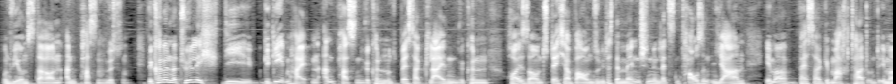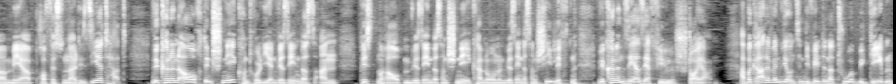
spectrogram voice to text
und wir uns daran anpassen müssen. Wir können natürlich die Gegebenheiten anpassen, wir können uns besser kleiden, wir können Häuser und Dächer bauen, so wie das der Mensch in den letzten tausenden Jahren immer besser gemacht hat und immer mehr professionalisiert hat. Wir können auch den Schnee kontrollieren. Wir sehen das an Pistenraupen, wir sehen das an Schneekanonen, wir sehen das an Skiliften. Wir können sehr, sehr viel steuern. Aber gerade wenn wir uns in die wilde Natur begeben,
